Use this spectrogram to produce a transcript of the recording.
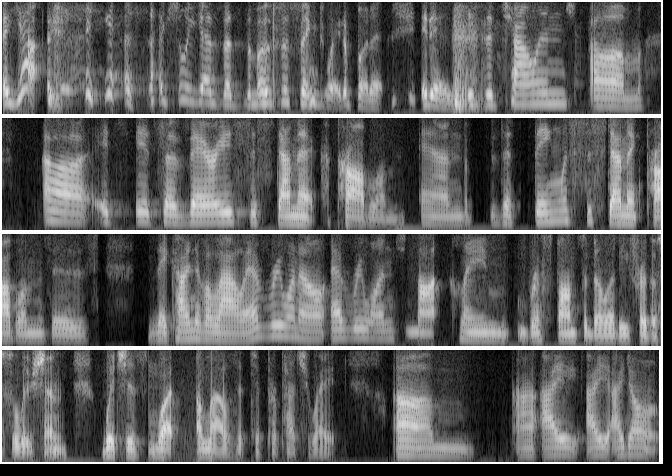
Uh, yeah, yes, actually, yes, that's the most succinct way to put it. It is. It's a challenge. Um, uh, it's it's a very systemic problem, and the thing with systemic problems is they kind of allow everyone else, everyone to not claim responsibility for the solution, which is mm-hmm. what allows it to perpetuate. Um, I, I, I don't,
